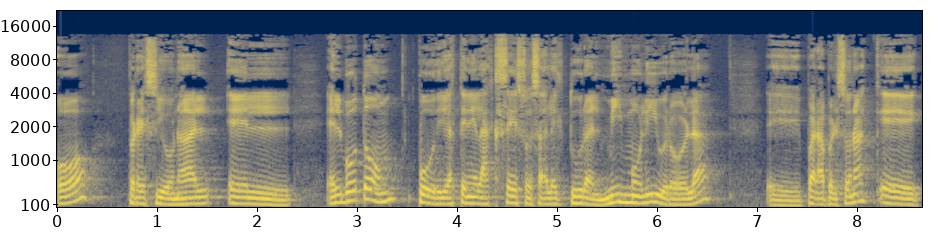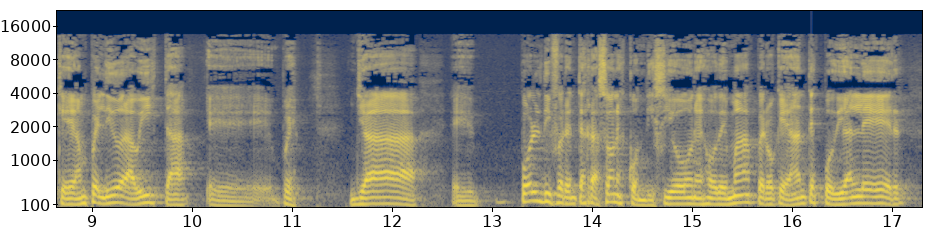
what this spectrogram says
o presionar el, botón, podrías tener acceso a esa lectura, el mismo libro, ¿verdad? Eh, para personas que, han perdido la vista, eh, pues ya eh, por diferentes razones, condiciones o demás, pero que antes podían leer,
